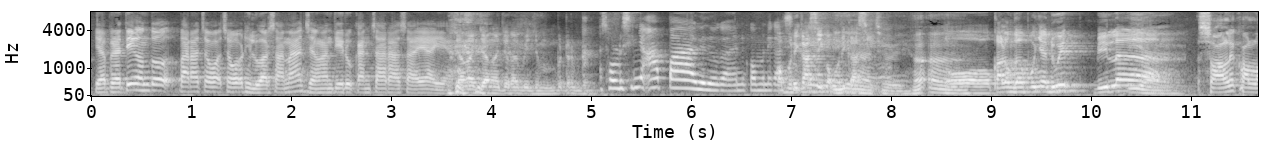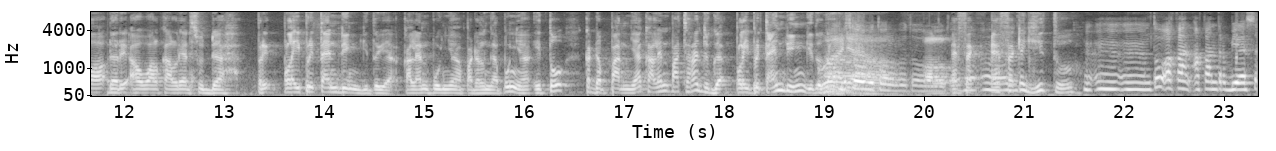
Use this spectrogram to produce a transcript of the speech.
Ya berarti untuk para cowok-cowok di luar sana jangan tirukan cara saya ya. Jangan, jangan, jangan pinjem. Bener-bener. Solusinya apa gitu kan komunikasi. Komunikasi, komunikasi. Iya, cuy. Heeh. Oh, kalau nggak punya duit, bilang. Iya. Soalnya kalau dari awal kalian sudah pre- play pretending gitu ya, kalian punya padahal nggak punya, itu ke depannya kalian pacaran juga play pretending gitu Wah, kan. Betul betul betul. Kalau- betul. Efek efeknya gitu. Mm, mm, mm. Tuh akan akan terbiasa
